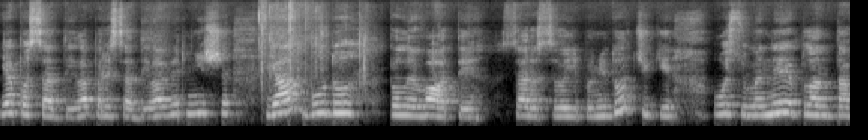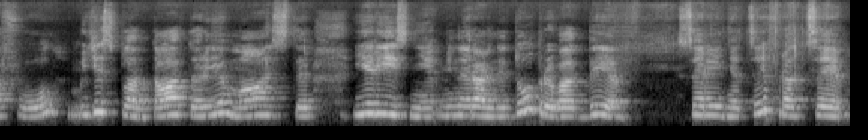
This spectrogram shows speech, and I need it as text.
я посадила, пересадила вірніше, я буду поливати зараз свої помідорчики. Ось у мене плантафол, є плантатор, є мастер, є різні мінеральні добрива, де середня цифра це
